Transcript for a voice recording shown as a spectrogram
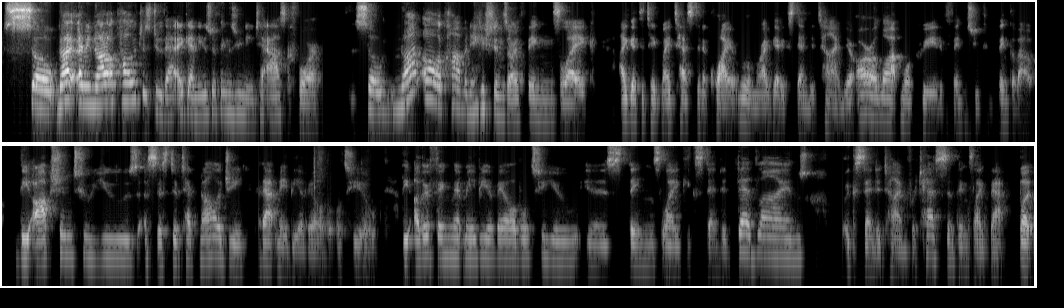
So, not I mean, not all colleges do that. Again, these are things you need to ask for. So, not all accommodations are things like I get to take my test in a quiet room or I get extended time. There are a lot more creative things you can think about. The option to use assistive technology that may be available to you The other thing that may be available to you is things like extended deadlines, extended time for tests, and things like that. But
